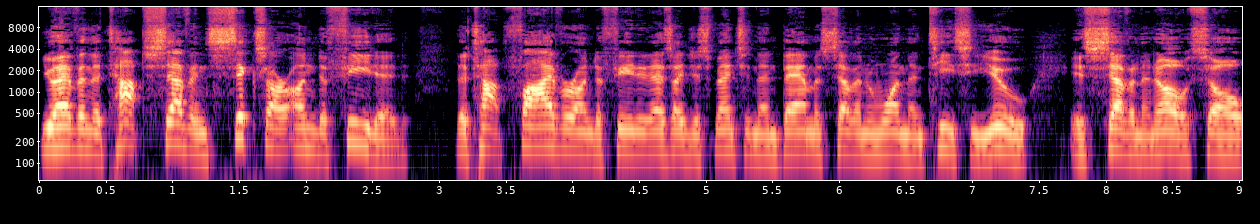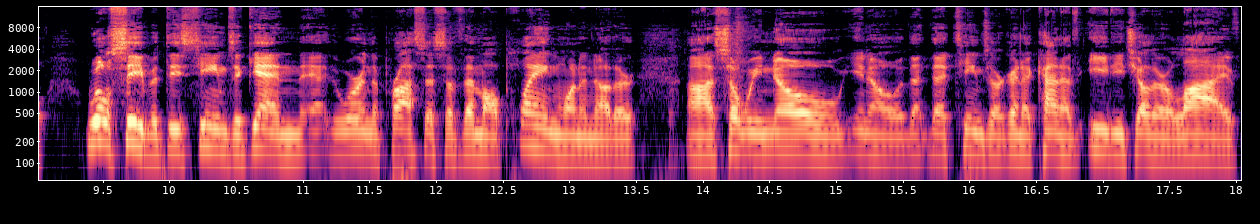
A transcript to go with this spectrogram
You have in the top seven, six are undefeated. The top five are undefeated, as I just mentioned. Then Bama's seven and one. Then TCU is seven and zero. So we'll see. But these teams, again, eh, we're in the process of them all playing one another. Uh, so we know, you know, that, that teams are going to kind of eat each other alive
